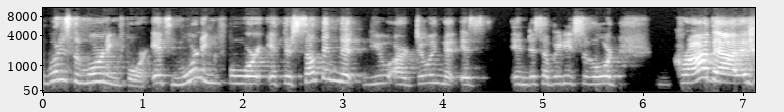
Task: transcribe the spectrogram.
what is the mourning for? It's mourning for if there's something that you are doing that is in disobedience to the Lord, cry about it.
